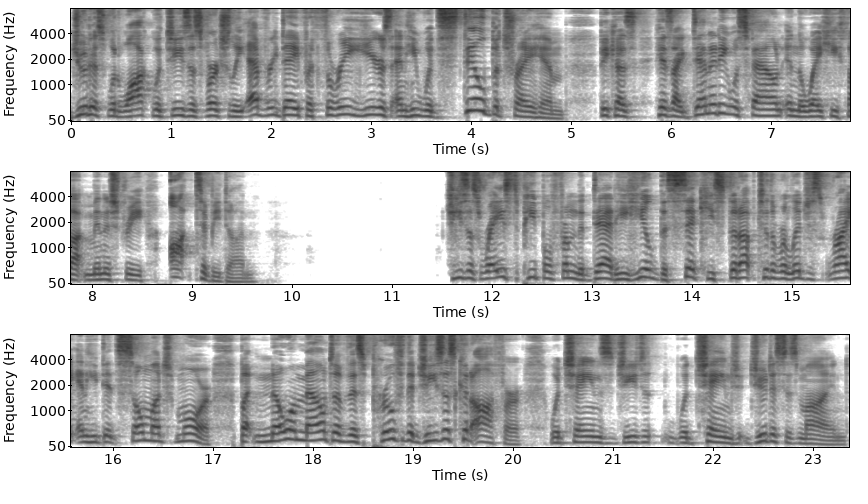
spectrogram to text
Judas would walk with Jesus virtually every day for three years and he would still betray him because his identity was found in the way he thought ministry ought to be done. Jesus raised people from the dead. He healed the sick. He stood up to the religious right, and he did so much more. But no amount of this proof that Jesus could offer would change Jesus would change Judas's mind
